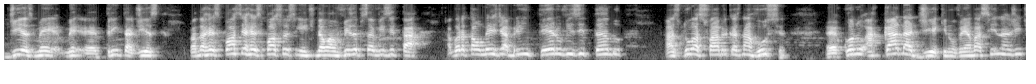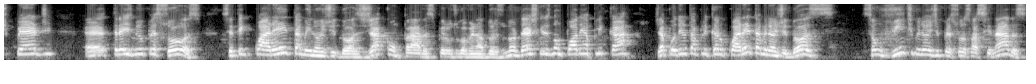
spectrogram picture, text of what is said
dias, 30 é, dias para dar resposta, e a resposta foi o seguinte: não, a Anvisa precisa visitar. Agora está o mês de abril inteiro visitando as duas fábricas na Rússia. É, quando a cada dia que não vem a vacina, a gente perde é, 3 mil pessoas. Você tem 40 milhões de doses já compradas pelos governadores do Nordeste que eles não podem aplicar. Já poderiam estar aplicando 40 milhões de doses, são 20 milhões de pessoas vacinadas.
